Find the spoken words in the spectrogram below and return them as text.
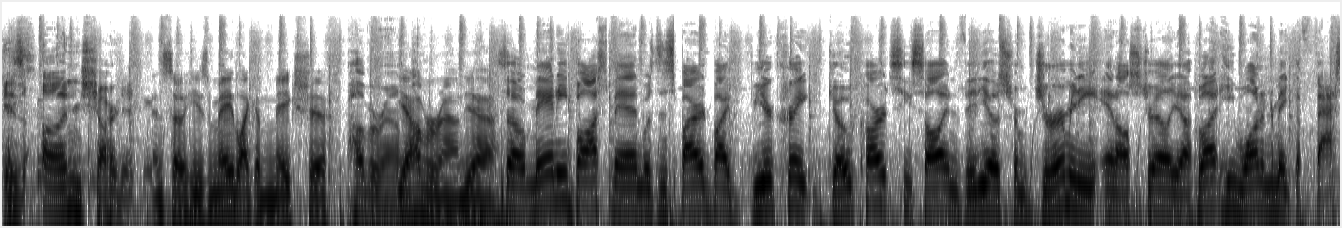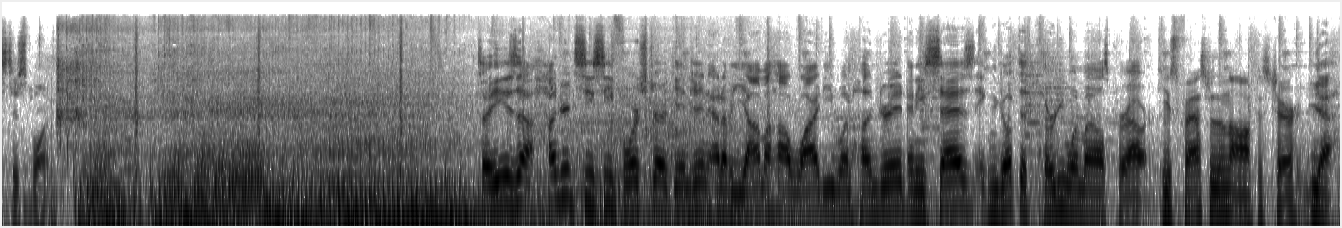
is uncharted. And so he's made like a makeshift, Hover around. yeah, hover around, yeah. So Manny Bossman was inspired by beer crate go-karts he saw in videos from Germany and Australia, but he wanted to make the fastest one. So he's a 100cc four-stroke engine out of a Yamaha YD100, and he says it can go up to 31 miles per hour. He's faster than the office chair. Yeah,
